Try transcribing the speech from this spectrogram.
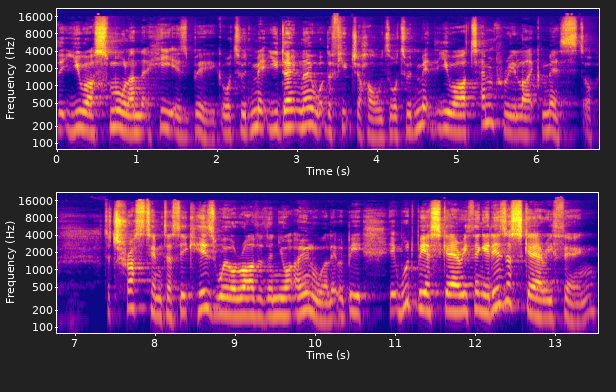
that you are small and that He is big, or to admit you don't know what the future holds, or to admit that you are temporary like mist, or to trust Him to seek His will rather than your own will. It would be, it would be a scary thing. It is a scary thing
